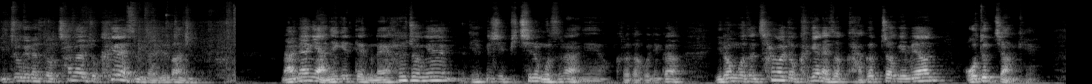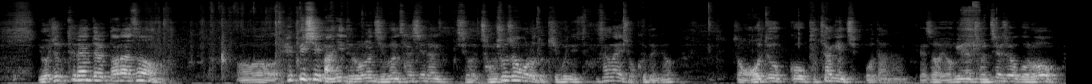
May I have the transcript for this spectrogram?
이쪽에는 또 창을 좀 크게 냈습니다. 일반 남향이 아니기 때문에 하루 종일 이렇게 햇빛이 비치는 곳은 아니에요. 그러다 보니까 이런 곳은 창을 좀 크게 내서 가급적이면 어둡지 않게. 요즘 트렌드를 떠나서 어, 햇빛이 많이 들어오는 집은 사실은 저 정서적으로도 기분이 상당히 좋거든요. 좀 어둡고 부탁인 집보다는. 그래서 여기는 전체적으로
